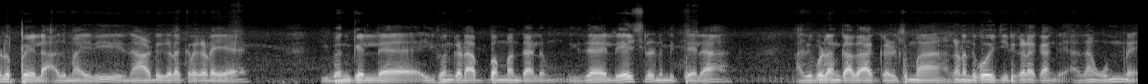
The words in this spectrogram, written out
எழுப்பையில் அது மாதிரி நாடு கிடக்கிற கடையை இவங்களில் இவங்கட அப்பம் வந்தாலும் இதை லேசில் நிமித்தேல அது விளங்காத ஆக்கள் சும்மா கடந்து கோதிச்சிட்டு கிடக்காங்க. அதுதான் உண்மை.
